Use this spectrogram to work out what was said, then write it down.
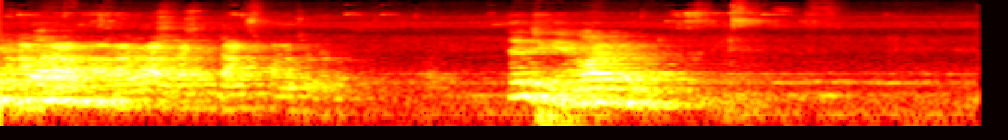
டான்ஸ் பண்ண சொன்னது நன்றிங்க வாழ்க்கை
